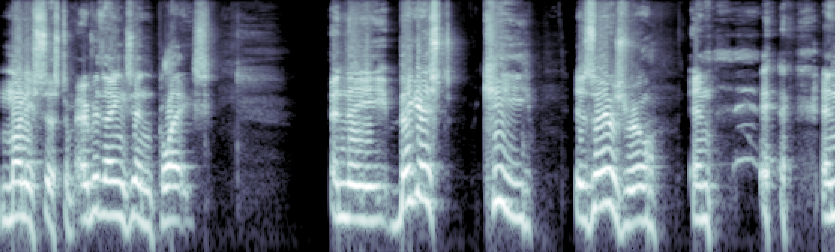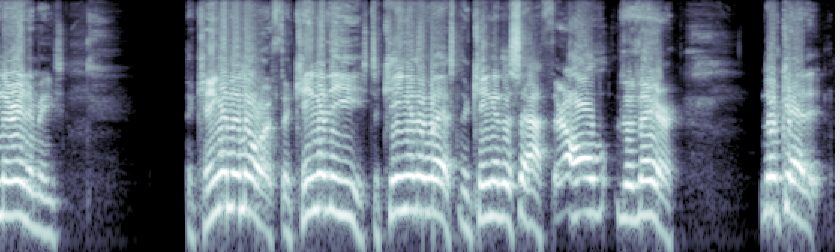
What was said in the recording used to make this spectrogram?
money system, everything's in place. And the biggest key is Israel and, and their enemies. The king of the north, the king of the east, the king of the west, the king of the south. They're all they're there. Look at it.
